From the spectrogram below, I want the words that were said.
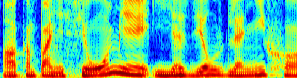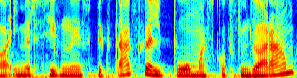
а, компания Xiaomi, и я сделала для них а, иммерсивный спектакль по московским дворам,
